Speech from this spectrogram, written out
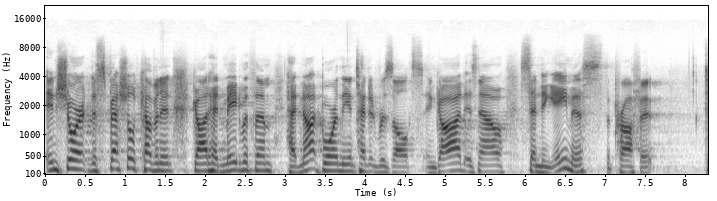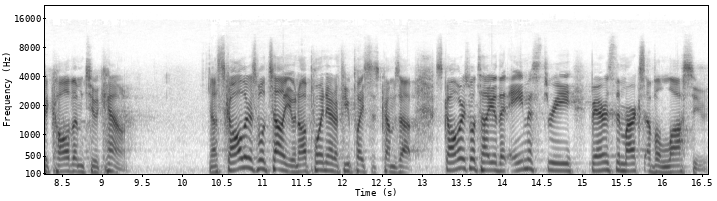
In short, the special covenant God had made with them had not borne the intended results, and God is now sending Amos, the prophet, to call them to account. Now, scholars will tell you, and I'll point out a few places comes up. Scholars will tell you that Amos 3 bears the marks of a lawsuit.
